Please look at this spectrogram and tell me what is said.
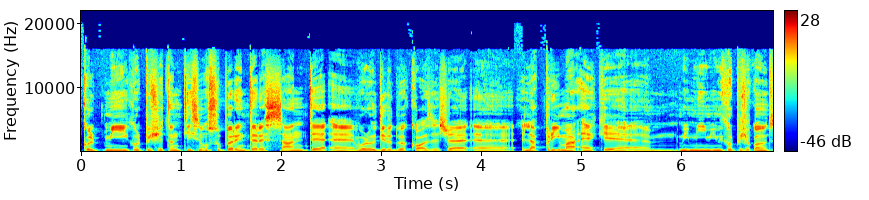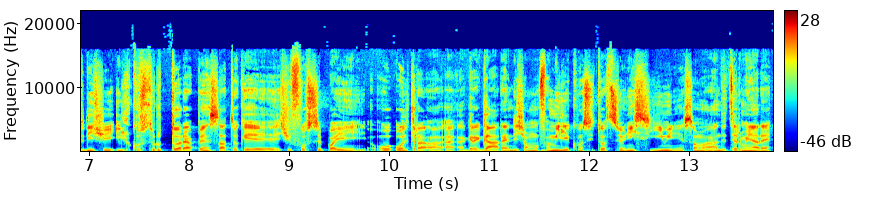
col- mi colpisce tantissimo, super interessante. Eh, volevo dire due cose. Cioè, eh, la prima è che eh, mi, mi, colpisce quando tu dici il costruttore ha pensato che ci fosse poi, o- oltre a, a aggregare diciamo, famiglie con situazioni simili, insomma, a determinare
